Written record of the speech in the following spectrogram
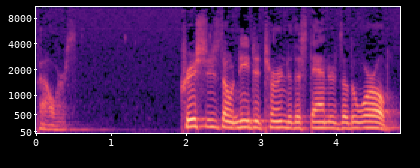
powers. Christians don't need to turn to the standards of the world.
